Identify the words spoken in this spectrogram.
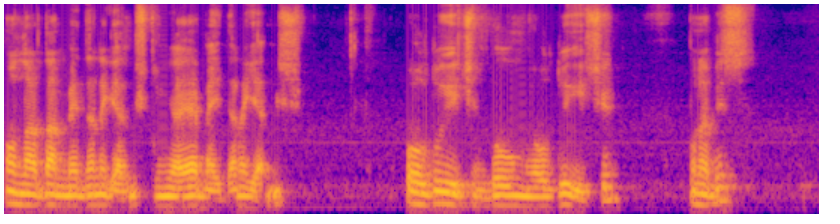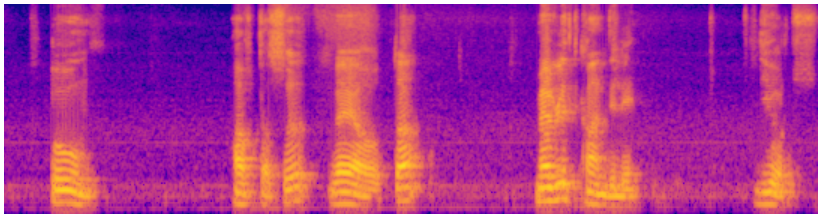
onlardan meydana gelmiş, dünyaya meydana gelmiş olduğu için, doğum olduğu için buna biz doğum haftası veyahut da Mevlid Kandili diyoruz.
